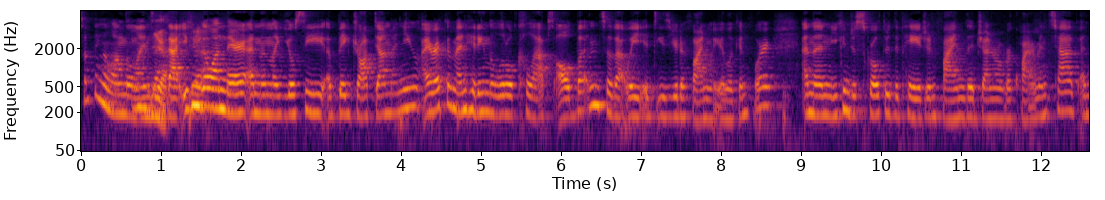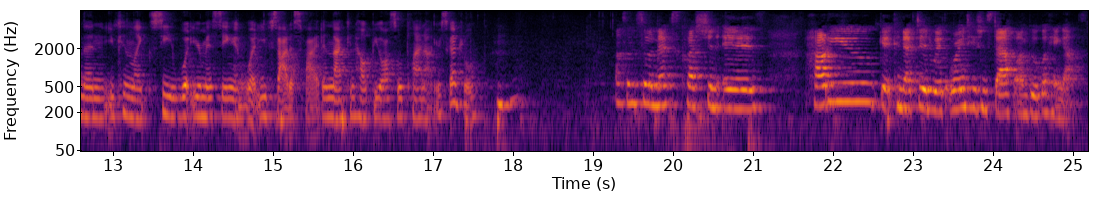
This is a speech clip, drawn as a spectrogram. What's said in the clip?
something along the lines Yeah. like that. You can Yeah. go on there, and then like you'll see a big drop down menu. I recommend hitting the little collapse all button so that way it's easier to find what you're looking for. And then you can just scroll through the page and find the general requirements tab, and then you can like see what you're missing and what you've satisfied, and that can help you also plan out your schedule. Mm-hmm. Awesome. So next question is, how do you get connected with orientation staff on Google Hangouts?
